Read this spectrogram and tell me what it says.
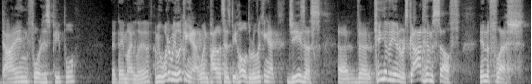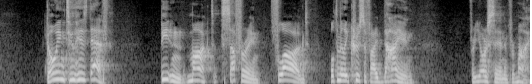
dying for his people that they might live. I mean, what are we looking at when Pilate says, Behold, we're looking at Jesus, uh, the King of the universe, God Himself in the flesh, going to his death, beaten, mocked, suffering, flogged, ultimately crucified, dying for your sin and for mine.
